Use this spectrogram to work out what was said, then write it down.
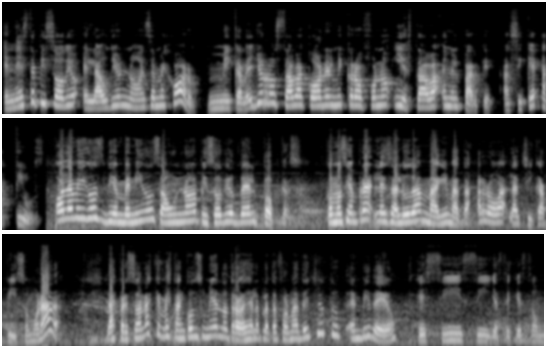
en este episodio el audio no es el mejor. Mi cabello rozaba con el micrófono y estaba en el parque, así que activos. Hola amigos, bienvenidos a un nuevo episodio del podcast. Como siempre, les saluda Maggie Mata, arroba la chica piso morada. Las personas que me están consumiendo a través de la plataforma de YouTube en video, que sí, sí, ya sé que son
